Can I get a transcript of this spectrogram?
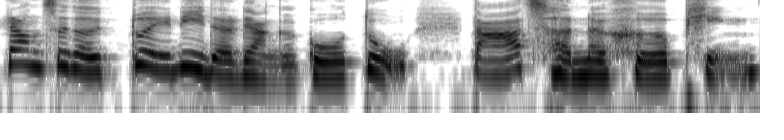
让这个对立的两个国度达成了和平。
